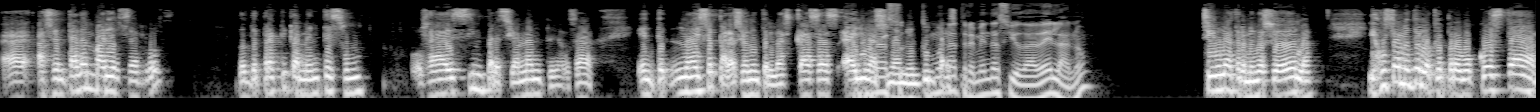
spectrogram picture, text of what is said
asentada en varios cerros, donde prácticamente es un, o sea, es impresionante, o sea, entre- no hay separación entre las casas, hay un hacinamiento como una tremenda ciudadela, ¿no? Sí, una tremenda ciudadela. Y justamente lo que provocó esta,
